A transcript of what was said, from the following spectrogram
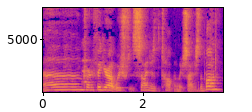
I'm trying to figure out which side is the top and which side is the bottom.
